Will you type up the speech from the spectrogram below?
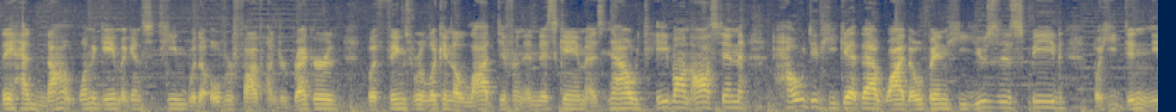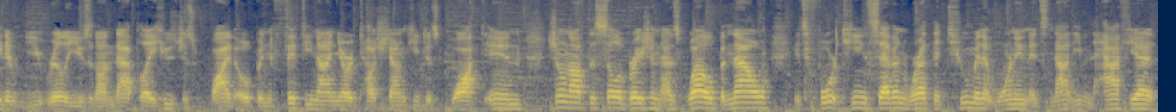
they had not won a game against a team with an over 500 record. But things were looking a lot different in this game, as now Tavon Austin, how did he get that wide open? He uses his speed, but he didn't need to really use it on that that play. He was just wide open, 59-yard touchdown. He just walked in, showing off the celebration as well. But now it's 14-7. We're at the two-minute warning. It's not even half yet,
